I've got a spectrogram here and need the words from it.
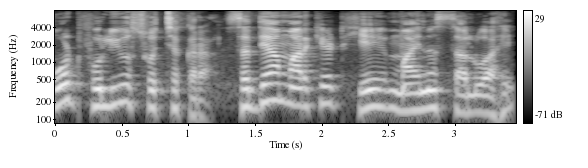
पोर्टफोलिओ स्वच्छ करा. सध्या मार्केट हे मायनस चालू आहे.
